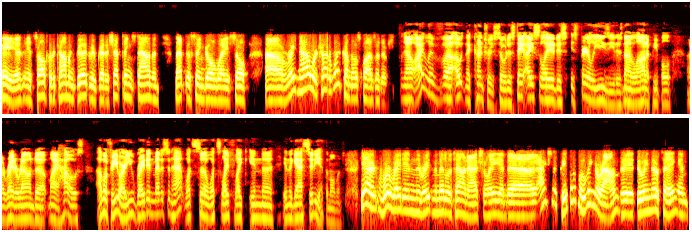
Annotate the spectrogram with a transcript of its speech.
hey, it, it's all for the common good. We've got to shut things down and let this thing go away. So uh, right now, we're trying to work on those positives. Now, I live uh, out in the country, so to stay isolated is, is fairly easy. There's not a lot of people uh, right around uh, my house. How about for you? Are you right in Medicine Hat? What's uh, what's life like in uh, in the gas city at the moment? Yeah, we're right in the right in the middle of town actually, and uh, actually people are moving around, they're doing their thing, and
